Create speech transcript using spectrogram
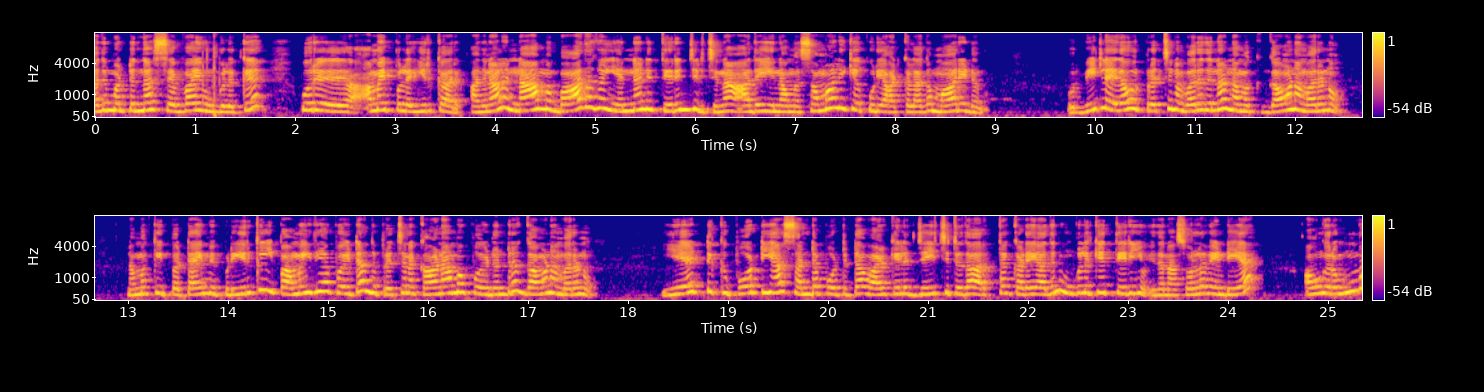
அது மட்டும்தான் செவ்வாய் உங்களுக்கு ஒரு அமைப்பில் இருக்கார். அதனால் நாம் பாதகம் என்னன்னு தெரிஞ்சிருச்சுன்னா அதை நம்ம சமாளிக்கக்கூடிய ஆட்களாக மாறிடணும். ஒரு வீட்டில் ஏதோ ஒரு பிரச்சனை வருதுன்னா நமக்கு கவனம் வரணும். நமக்கு இப்போ டைம் இப்படி இருக்குது இப்போ அமைதியாக போயிட்டு அந்த பிரச்சனை காணாமல் போயிடுன்ற கவனம் வரணும். ஏட்டுக்கு போட்டியாக சண்டை போட்டுட்டா வாழ்க்கையில் ஜெயிச்சிட்டதா அர்த்தம் கிடையாதுன்னு உங்களுக்கே தெரியும். இதை நான் சொல்ல வேண்டிய அவங்க ரொம்ப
